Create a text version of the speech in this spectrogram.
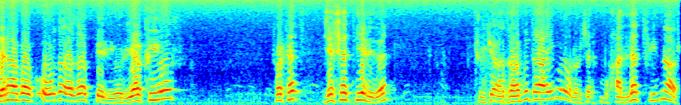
Cenab-ı Hak orada azap veriyor, yakıyor. Fakat ceset yeniden çünkü azabı daimi olacak. Muhallet finnar.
